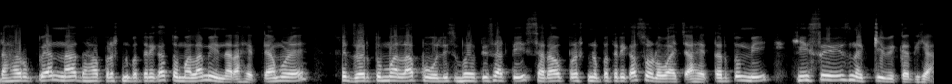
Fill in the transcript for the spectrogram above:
दहा रुपयांना दहा प्रश्नपत्रिका तुम्हाला मिळणार आहेत. त्यामुळे जर तुम्हाला पोलीस भरतीसाठी सराव प्रश्नपत्रिका सोडवायच्या आहेत तर तुम्ही ही सिरीज नक्की विकत घ्या.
